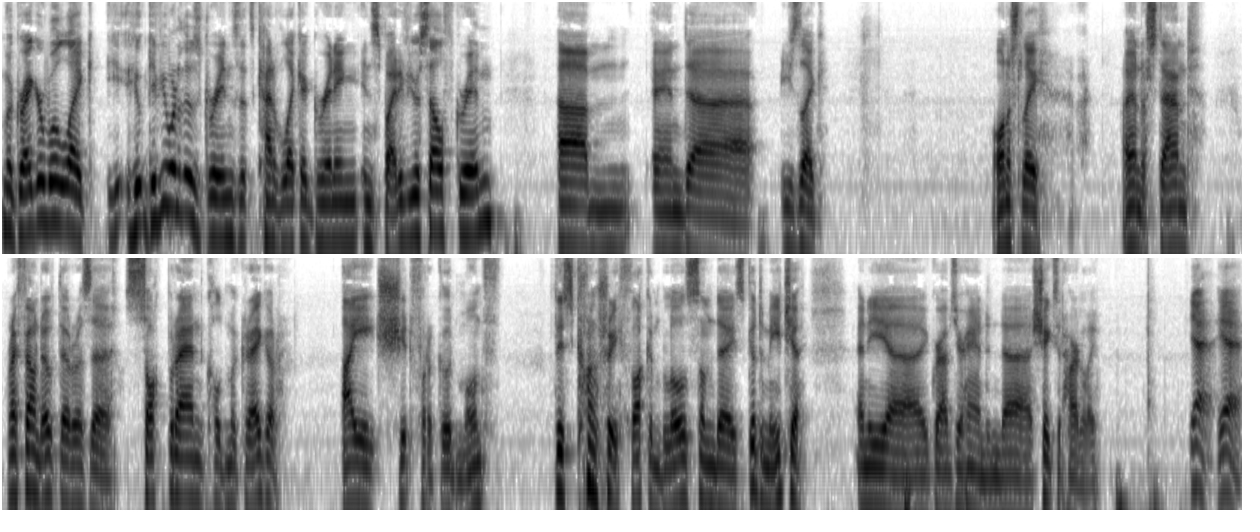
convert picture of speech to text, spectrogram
McGregor will like, he'll give you one of those grins that's kind of like a grinning in spite of yourself grin. Um, and uh, he's like, honestly, I understand. When I found out there was a sock brand called McGregor, I ate shit for a good month. This country fucking blows some days. Good to meet you and he uh, grabs your hand and uh, shakes it heartily. Yeah, yeah.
